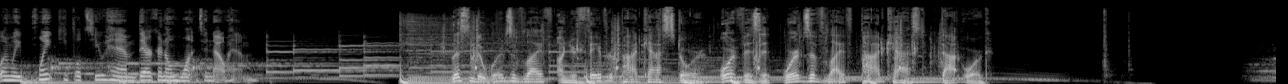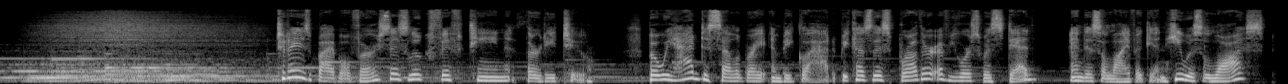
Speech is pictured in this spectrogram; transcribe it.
When we point people to him, they're going to want to know him. Listen to Words of Life on your favorite podcast store or visit wordsoflifepodcast.org. Today's Bible verse is Luke 15 32. But we had to celebrate and be glad because this brother of yours was dead and is alive again. He was lost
